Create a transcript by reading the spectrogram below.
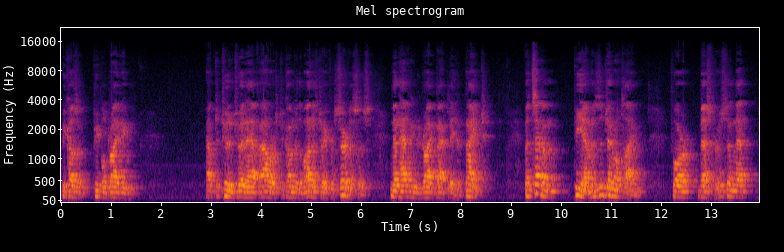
because of people driving up to two and two and a half hours to come to the monastery for services, and then having to drive back late at night. But 7 p.m. is the general time for Vespers, and that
